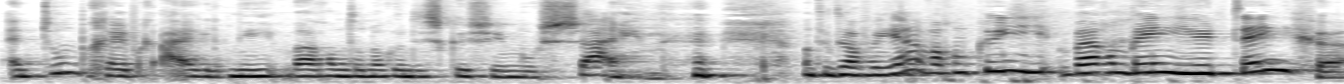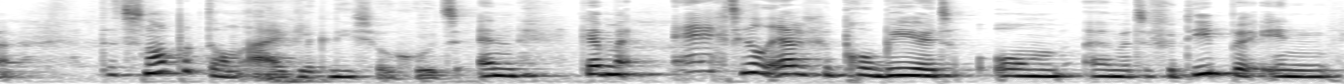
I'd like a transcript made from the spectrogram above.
en toen begreep ik eigenlijk niet waarom er nog een discussie moest zijn. Want ik dacht van, ja, waarom, kun je, waarom ben je hier tegen? Dat snap ik dan eigenlijk niet zo goed. En ik heb me echt heel erg geprobeerd om uh, me te verdiepen in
